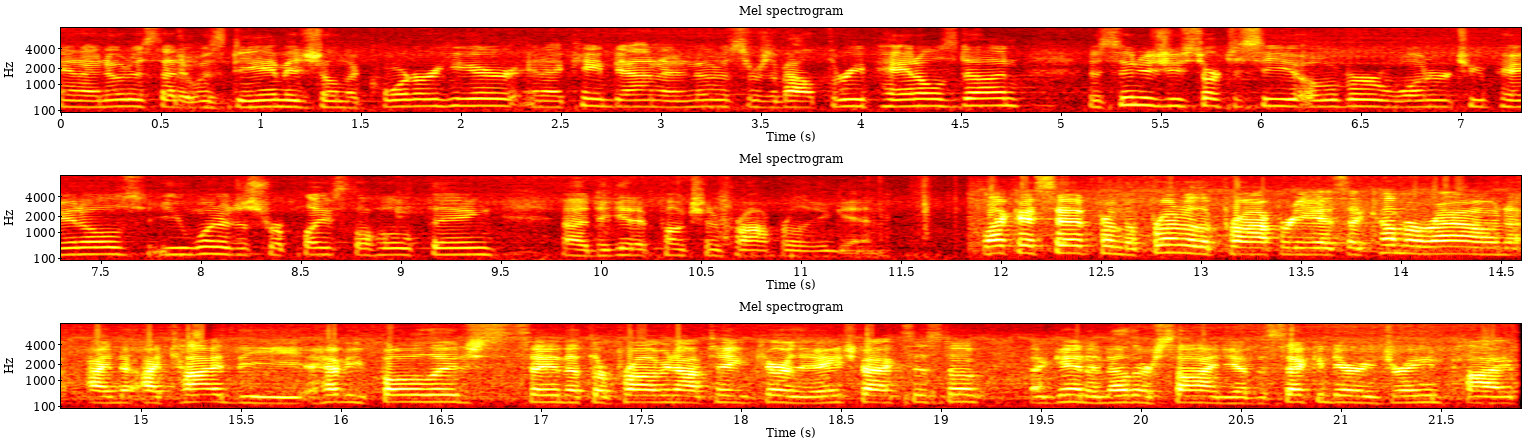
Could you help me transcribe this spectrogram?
and I noticed that it was damaged on the corner here, and I came down and I noticed there's about three panels done. As soon as you start to see over one or two panels, you want to just replace the whole thing uh, to get it function properly again. Like I said, from the front of the property, as I come around, I, I, tied the heavy foliage, saying that they're probably not taking care of the HVAC system. Again, another sign. You have the secondary drain pipe,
